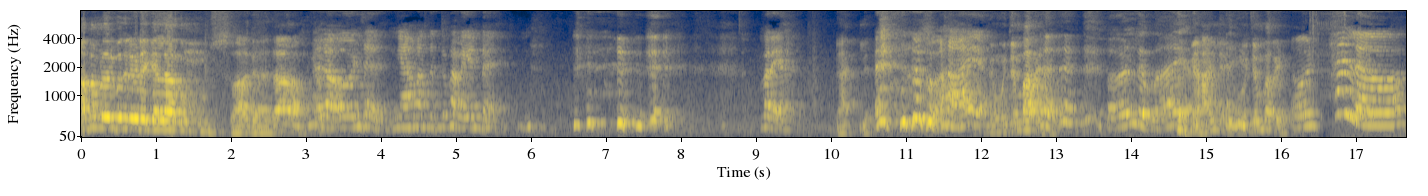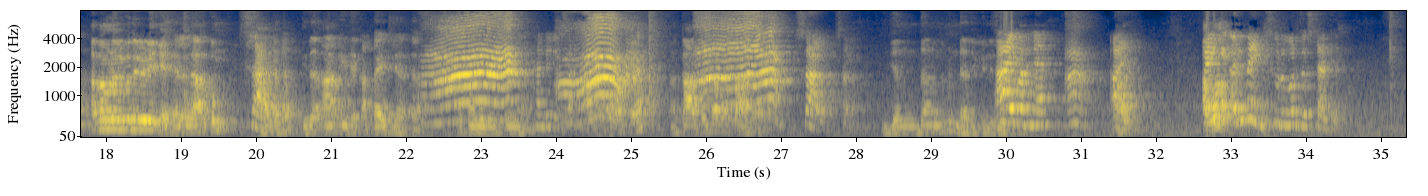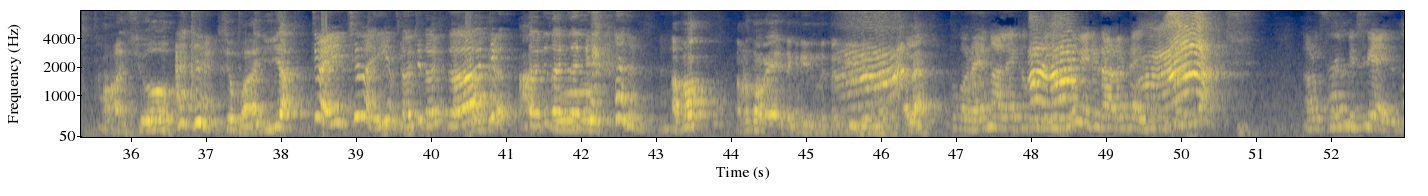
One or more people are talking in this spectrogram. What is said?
അപ്പൊ നമ്മൾ ഒരു പുതിയ വീഡിയോക്ക് എല്ലാവർക്കും സ്വാഗതം. ഹലോ ഓൾഡ് ഞാൻ വന്നിട്ട് പറയണ്ടേ? പറയാ. ഹലോ. അപ്പൊ നമ്മളൊരു പുതിയ വീഡിയോക്ക് എല്ലാവർക്കും സ്വാഗതം. ഇത് ആ വീഡിയോ കട്ടായിട്ടില്ല കേട്ടോ. കാത്തുന്ന സ്വാഗതം സ്വാഗതം സ്വാഗതം. എന്താണെന്ന് പറഞ്ഞ. അപ്പൊ- ഒരു സ്റ്റാർട്ട് ചെയ്യാം വയ്യ. അപ്പൊ നമ്മൾ കൊറേ ആയിട്ട് എങ്ങനെ ഇരുന്നിട്ട് ഒരു വീഡിയോ അല്ലേ? ഇപ്പൊ കൊറേ നാളായിട്ട് വീഡിയോ ഇടാനുള്ള ടൈം നമ്മൾ ഫുൾ ബിസി ആയിരുന്നു.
